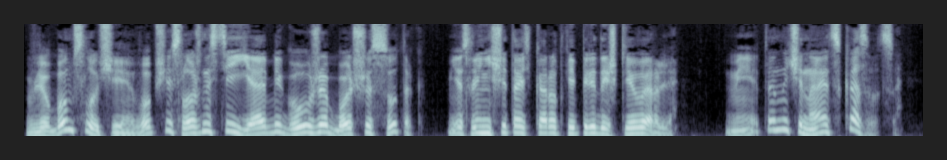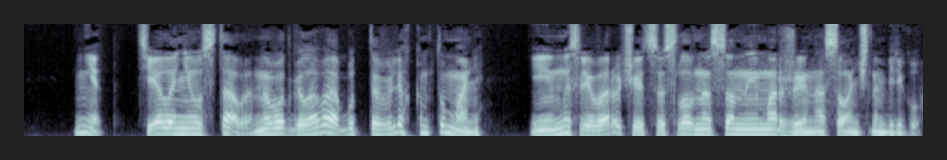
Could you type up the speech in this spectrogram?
В любом случае, в общей сложности я бегу уже больше суток, если не считать короткой передышки в Эрле. И это начинает сказываться. Нет, тело не устало, но вот голова будто в легком тумане, и мысли ворочаются, словно сонные моржи на солнечном берегу.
